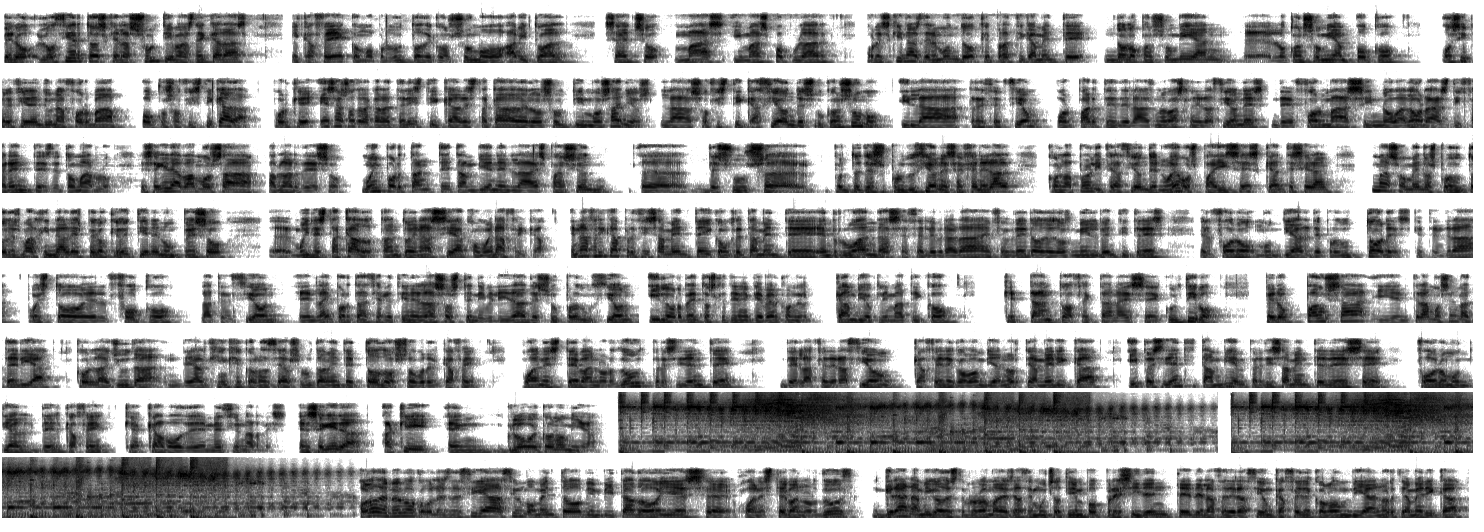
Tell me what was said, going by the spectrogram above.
Pero lo cierto es que en las últimas décadas el café como producto de consumo habitual se ha hecho más y más popular por esquinas del mundo que prácticamente no lo consumían, eh, lo consumían poco o si prefieren de una forma poco sofisticada, porque esa es otra característica destacada de los últimos años, la sofisticación de su consumo y la recepción por parte de las nuevas generaciones de formas innovadoras, diferentes de tomarlo. Enseguida vamos a hablar de eso. Muy importante también en la expansión eh, de, sus, eh, de sus producciones en general con la proliferación de nuevos países que antes eran más o menos productores marginales, pero que hoy tienen un peso eh, muy destacado, tanto en Asia como en África. En África, precisamente y concretamente en Ruanda, se celebrará en febrero de 2023 el Foro Mundial de Productores, que tendrá puesto el foco la atención en la importancia que tiene la sostenibilidad de su producción y los retos que tienen que ver con el cambio climático que tanto afectan a ese cultivo. Pero pausa y entramos en materia con la ayuda de alguien que conoce absolutamente todo sobre el café. Juan Esteban Orduz, presidente de la Federación Café de Colombia Norteamérica y presidente también precisamente de ese Foro Mundial del Café que acabo de mencionarles. Enseguida, aquí en Globo Economía. Nuevo, como les decía hace un momento, mi invitado hoy es eh, Juan Esteban Orduz, gran amigo de este programa desde hace mucho tiempo, presidente de la Federación Café de Colombia Norteamérica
